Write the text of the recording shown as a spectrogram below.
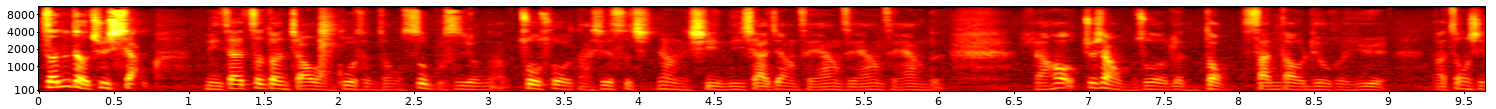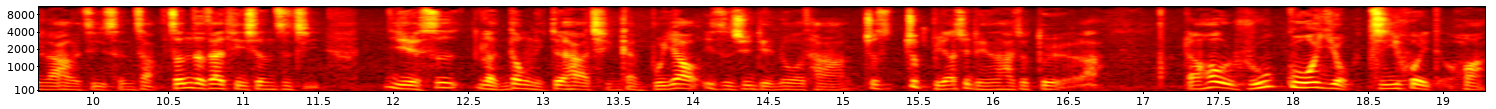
真的去想。你在这段交往过程中，是不是有哪做错哪些事情，让你吸引力下降？怎样怎样怎样的？然后就像我们说的，冷冻三到六个月，把重心拉回自己身上，真的在提升自己，也是冷冻你对他的情感，不要一直去联络他，就是就不要去联络他就对了啦。然后如果有机会的话，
